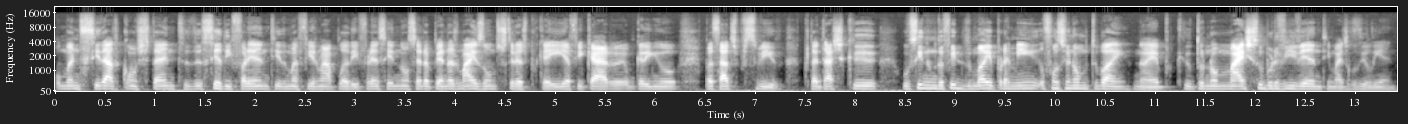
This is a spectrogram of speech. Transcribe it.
uma necessidade constante de ser diferente e de me afirmar pela diferença e de não ser apenas mais um dos três, porque aí ia ficar um bocadinho passar despercebido. Portanto, acho que o síndrome do filho do meio, para mim, funcionou muito bem, não é? Porque tornou-me mais sobrevivente e mais resiliente.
